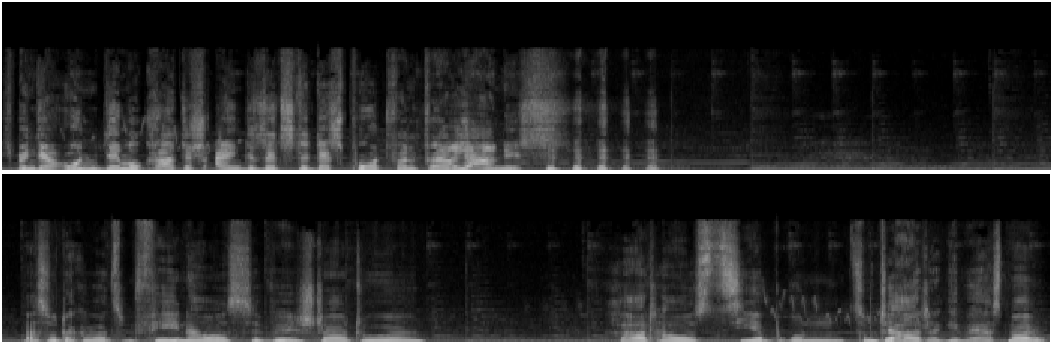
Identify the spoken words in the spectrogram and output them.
Ich bin der undemokratisch eingesetzte Despot von Ferianis. Achso, da können wir zum Feenhaus, Seville-Statue, Rathaus, Zierbrunnen. Zum Theater gehen wir erstmal.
